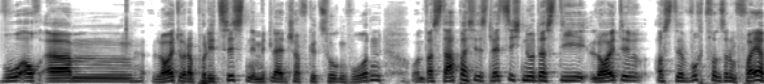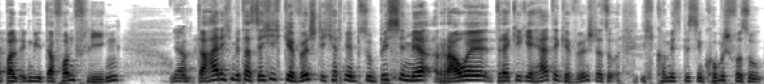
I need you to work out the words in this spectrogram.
wo auch ähm, Leute oder Polizisten in Mitleidenschaft gezogen wurden. Und was da passiert, ist letztlich nur, dass die Leute aus der Wucht von so einem Feuerball irgendwie davonfliegen. Ja. Und da hätte ich mir tatsächlich gewünscht, ich hätte mir so ein bisschen mehr raue, dreckige Härte gewünscht. Also ich komme jetzt ein bisschen komisch vor, so,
